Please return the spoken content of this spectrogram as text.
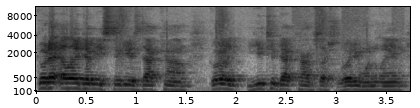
Go to lawstudios.com. Go to youtube.com slash wonderland.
